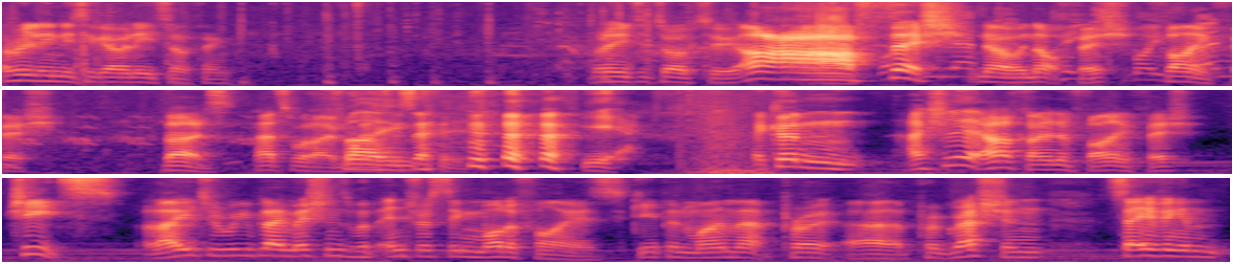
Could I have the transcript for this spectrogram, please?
I really need to go and eat something. What do I need to talk to? Ah, fish! No, not fish. Flying fish. Birds. That's what I meant to say. Yeah. I couldn't. Actually, they are kind of flying fish. Cheats allow you to replay missions with interesting modifiers. Keep in mind that pro, uh, progression, saving, and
